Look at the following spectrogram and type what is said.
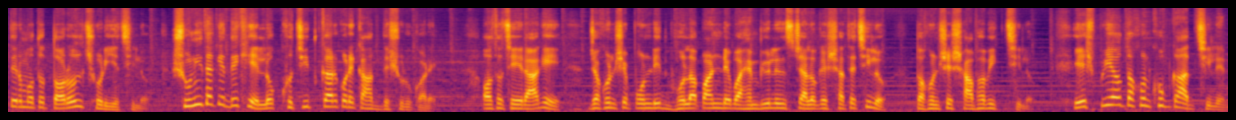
রক্তের মতো তরল ছড়িয়েছিল সুনিতাকে দেখে লক্ষ্য চিৎকার করে কাঁদতে শুরু করে। অথচ এর আগে যখন সে পণ্ডিত ভোলা পাণ্ডে বা অ্যাম্বুলেন্স চালকের সাথে ছিল, তখন সে স্বাভাবিক ছিল। এশপ্রিয়াও তখন খুব কাঁদছিলেন।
